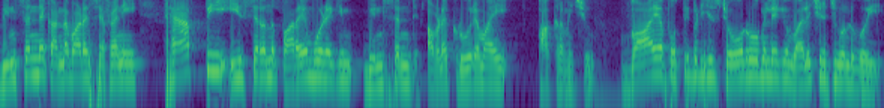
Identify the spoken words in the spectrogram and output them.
വിൻസെന്റെ കണ്ടപാടെ സ്റ്റെഫാനി ഹാപ്പി ഈസ്റ്റർ എന്ന് പറയുമ്പോഴേക്കും വിൻസെന്റ് അവളെ ക്രൂരമായി ആക്രമിച്ചു. വായ പൊത്തിപ്പിടിച്ച് സ്റ്റോർ റൂമിലേക്ക് വലിച്ചിടിച്ചു കൊണ്ടുപോയി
